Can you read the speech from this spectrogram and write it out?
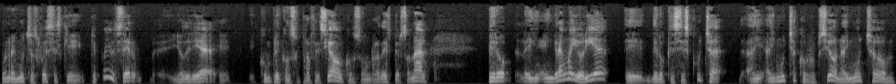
bueno, hay muchos jueces que, que pueden ser, eh, yo diría, eh, cumplen con su profesión, con su honradez personal, pero en, gran mayoría eh, de lo que se escucha hay, hay mucha corrupción, hay mucho,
